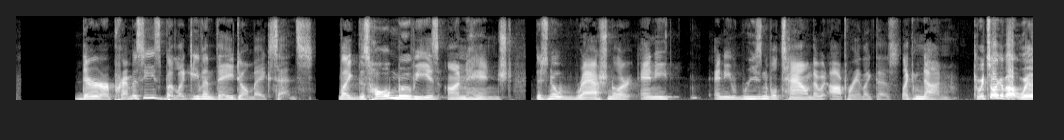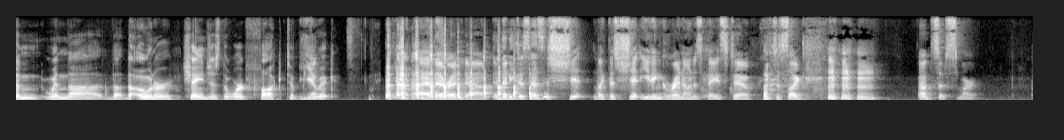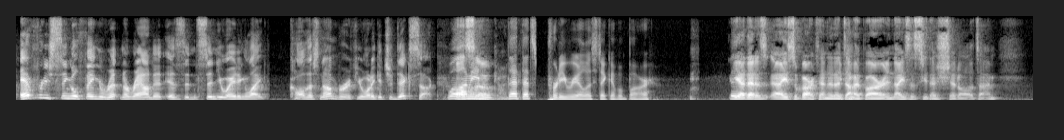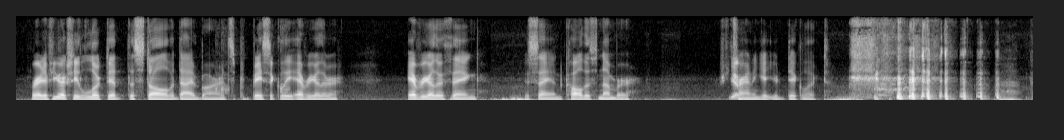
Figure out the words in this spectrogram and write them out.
there are premises, but like even they don't make sense. Like this whole movie is unhinged. There's no rational or any any reasonable town that would operate like this. Like none. Can we talk about when when uh, the the owner changes the word "fuck" to Yep. Buick? I had that written down, and then he just has this shit, like this shit-eating grin on his face too. He's just like, "I'm so smart." Every single thing written around it is insinuating like, "Call this number if you want to get your dick sucked." well i mean that that's pretty realistic of a bar Yeah, that is. I used to bartend at a dive bar, and I used to see that shit all the time. Right. If you actually looked at the stall of a dive bar, it's basically every other, every other thing is saying call this number. If you're Yep. trying to get your dick licked.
